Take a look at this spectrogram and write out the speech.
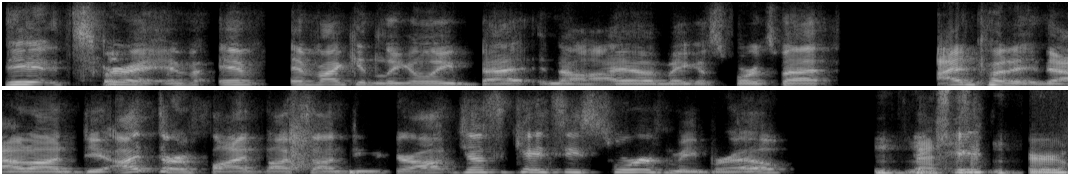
Dude, screw it. If if if I could legally bet in Ohio and make a sports bet, I'd put it down on. D- I'd throw five bucks on Doudrop just in case he swerved me, bro. That's true.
